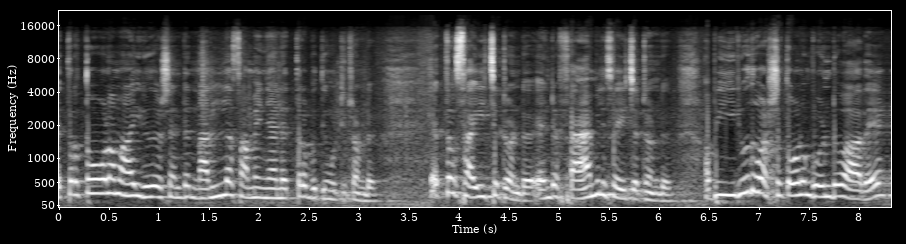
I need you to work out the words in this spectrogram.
എത്രത്തോളം ആ ഇരുപത് വർഷം എന്റെ നല്ല സമയം ഞാൻ എത്ര ബുദ്ധിമുട്ടിയിട്ടുണ്ട്. എത്ര സഹിച്ചിട്ടുണ്ട്? എന്റെ ഫാമിലി സഹിച്ചിട്ടുണ്ട്. അപ്പോൾ ഈ ഇരുപത് വർഷത്തോളം കൊണ്ടുപോകാതെ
